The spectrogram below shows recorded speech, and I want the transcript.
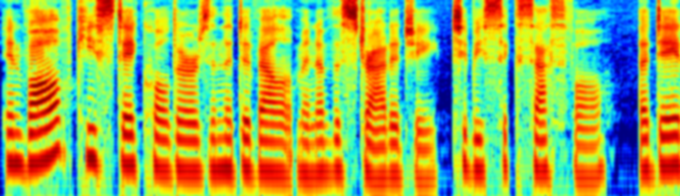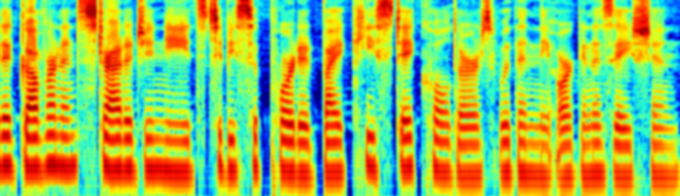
Involve key stakeholders in the development of the strategy to be successful a data governance strategy needs to be supported by key stakeholders within the organization.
